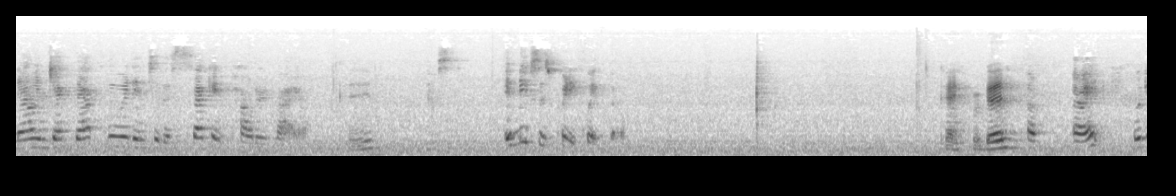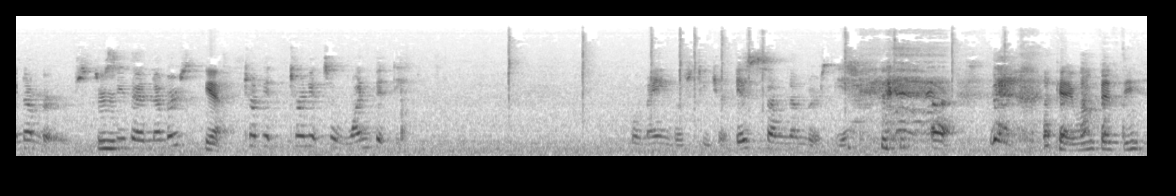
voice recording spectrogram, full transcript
Now inject that fluid into the second powdered vial. Okay. It mixes pretty quick though. Okay. We're good. Oh, all right. Look at numbers. Do you Mhm. see the numbers? Yeah. Turn it turn it to 150. Well, my English teacher is some numbers. Yeah. Uh, Okay. 150.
